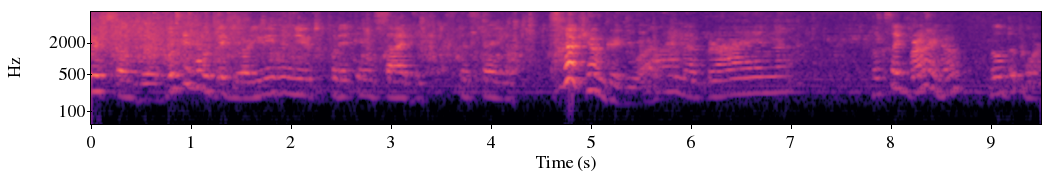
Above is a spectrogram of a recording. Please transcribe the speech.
You're so good. Look at how good you are. You even knew to put it inside this, this thing. Look how good you are. I'm a brine. Looks like brine, huh? A little bit more.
